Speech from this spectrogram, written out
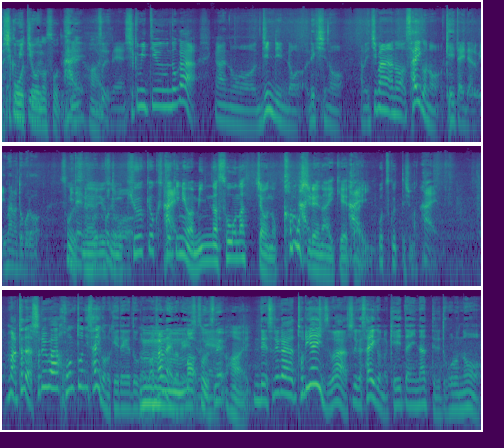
仕組みっていうの宋ですね。はい。はい。そうですね。仕組みっていうのがあの人類の歴史のあの一番あの最後の形態である今のところそうですね。要するに究極的にはみんなそうなっちゃうのかもしれない形態を作ってしまった、はいまあ、ただそれは本当に最後の携帯かどうかわからないわけですよね。まあ、そうですね。はそれがとりあえずはそれが最後の携帯になっているところの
